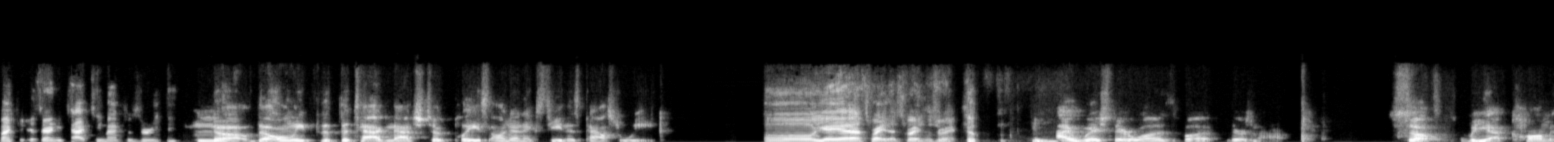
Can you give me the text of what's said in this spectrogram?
match. Is there any tag team matches or anything? No, the only the, the tag match took place on NXT this past week. Oh yeah, yeah, that's right, that's right, that's right. Yep. Mm-hmm. I wish there was, but there's not. So we have come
